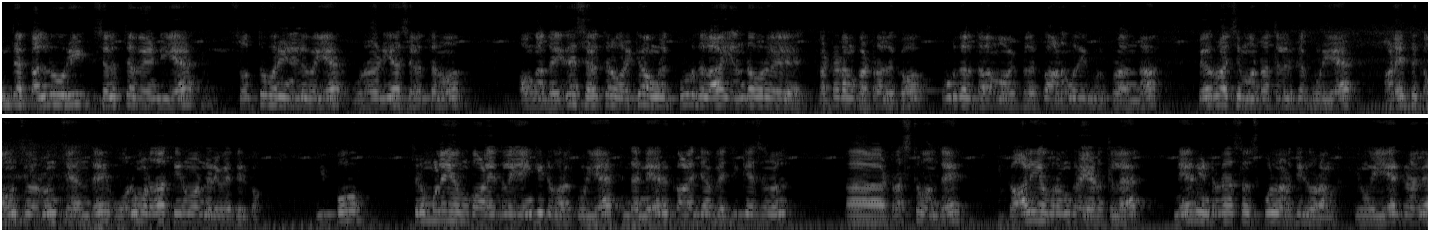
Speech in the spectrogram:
இந்த கல்லூரி செலுத்த வேண்டிய சொத்து வரி நிலுவையை உடனடியாக செலுத்தணும். அவங்க அந்த இதை செலுத்துகிற வரைக்கும் அவங்களுக்கு கூடுதலாக எந்த ஒரு கட்டடம் கட்டுறதுக்கோ கூடுதல் தளம் அமைப்பதற்கோ அனுமதி கொடுக்கக்கூடாதுன்னு தான் பேரூராட்சி மன்றத்தில் இருக்கக்கூடிய அனைத்து கவுன்சிலர்களும் சேர்ந்து ஒரு மனதாக தீர்மானம் நிறைவேற்றியிருக்கோம் இப்போது திருமலையம்பாளையத்தில் இயங்கிட்டு வரக்கூடிய இந்த Nehru college of educational trust வந்து காளியபுரம்ங்கிற இடத்துல நேரு இன்டர்நேஷ்னல் ஸ்கூல் நடத்திட்டு வராங்க. இவங்க ஏற்கனவே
